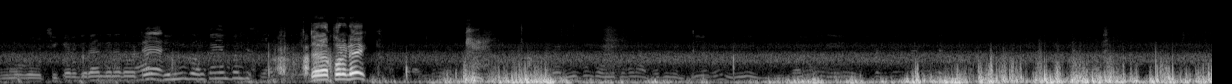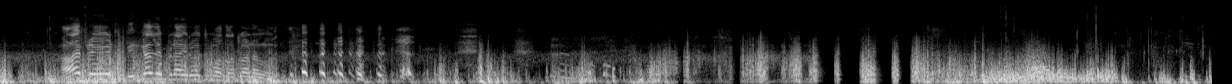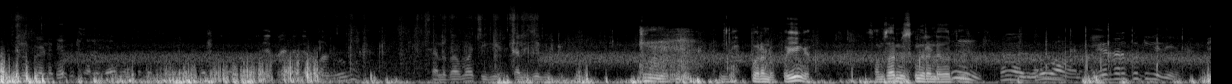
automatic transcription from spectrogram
నువ్వు చికెన్ బిర్యానీ తినేది ఒకటి. హాయ్ ఫ్రెండ్స్ బిర్కాలు తెంపినా ఈరోజు మా తోటలో పోరండి పోయి ఇంకా. సంసారం తీసుకుందరండి అదొకటి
